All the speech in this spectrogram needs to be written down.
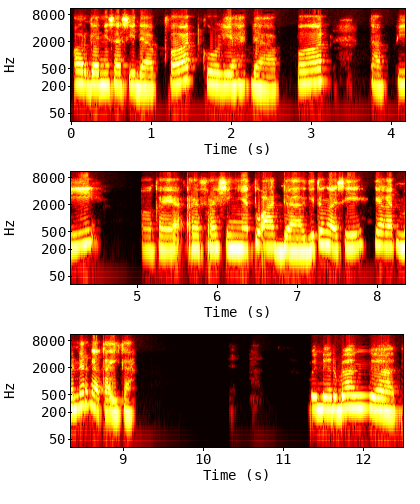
organisasi dapet, kuliah dapet, tapi uh, kayak refreshingnya tuh ada gitu nggak sih? Ya kan bener nggak kak Ika? Bener banget.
